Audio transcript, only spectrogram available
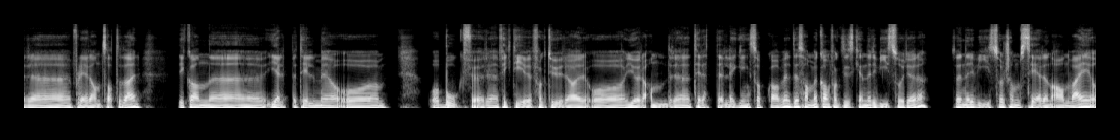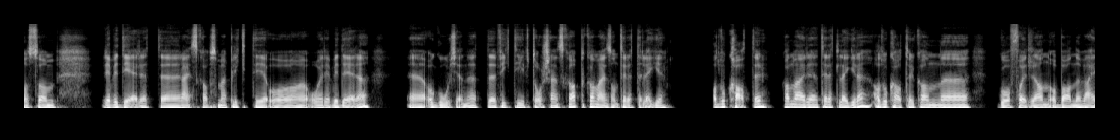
er uh, flere ansatte der. De kan hjelpe til med å å bokføre fiktive fakturaer og gjøre andre tilretteleggingsoppgaver. Det samme kan faktisk en revisor gjøre. Så en revisor som ser en annen vei, og som reviderer et eh, regnskap som er pliktig å, å revidere, eh, og godkjenne et fiktivt årsregnskap, kan være en sånn tilrettelegger. Advokater kan være tilretteleggere. Advokater kan eh, gå foran og bane vei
